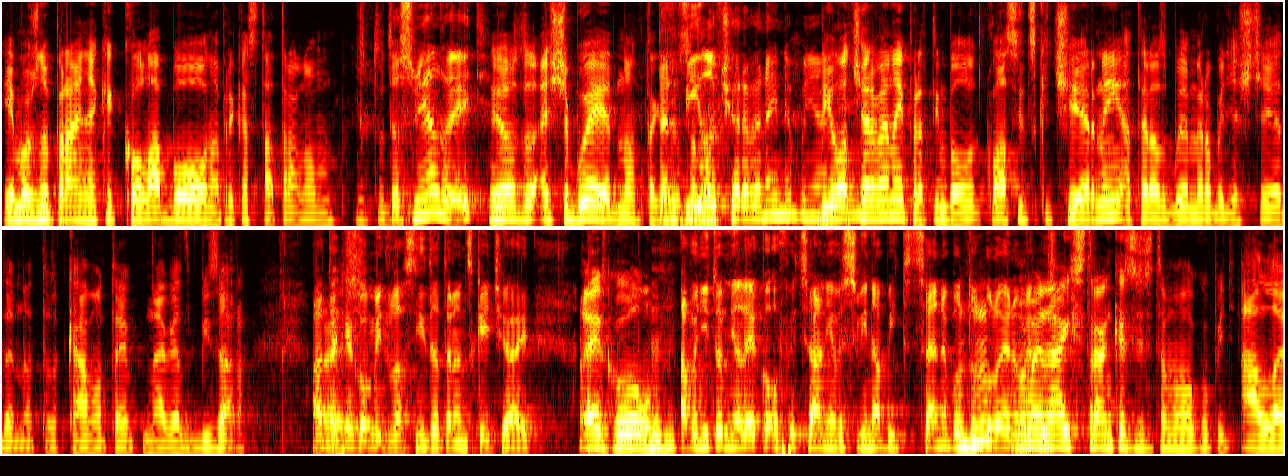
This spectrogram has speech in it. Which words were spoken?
je možno práve nejaké kolabo, napríklad s Tatranom. To, To měl, viď? jo, to ešte bude jedno. Ten Takže som- bílo-červený nebo nějaký? Bílo-červený, predtým bol klasický čierny a teraz budeme robiť ešte jeden. A to, kámo, to je najviac bizar. A tak jako mít vlastní tatranský čaj. Je cool. A oni to měli jako oficiálně ve svý nabídce, nebo to bylo jenom No, jako... na ich stránke si si to mohol kúpiť. Ale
